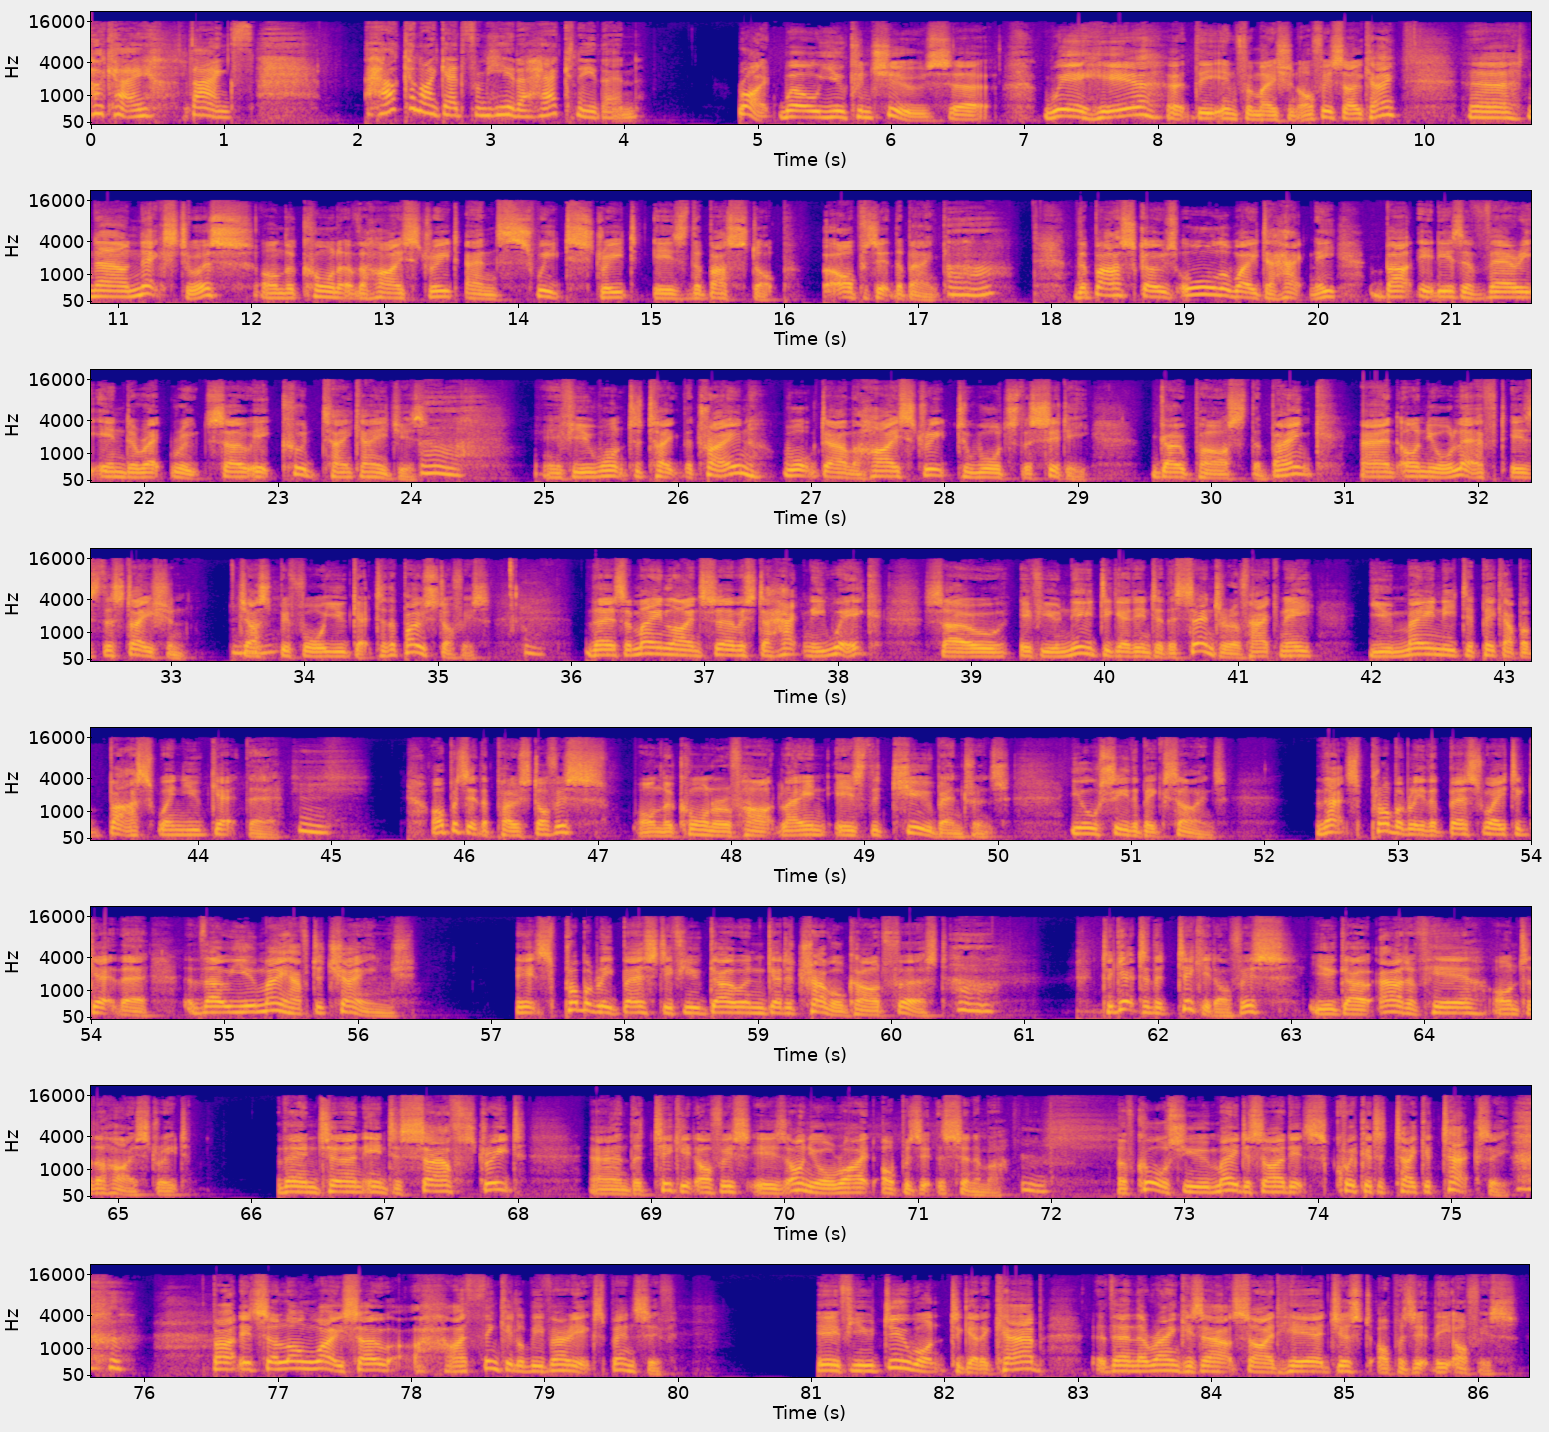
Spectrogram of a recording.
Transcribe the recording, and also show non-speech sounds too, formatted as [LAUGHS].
OK, thanks. How can I get from here to Hackney then? Right, well, you can choose. Uh, we're here at the information office, OK? Uh, now, next to us, on the corner of the High Street and Sweet Street, is the bus stop, opposite the bank. Uh huh. The bus goes all the way to Hackney, but it is a very indirect route, so it could take ages. If you want to take the train, walk down the High Street towards the city. Go past the bank, and on your left is the station, mm-hmm. just before you get to the post office. Mm. There's a mainline service to Hackney Wick, so if you need to get into the centre of Hackney, you may need to pick up a bus when you get there. Hmm. Opposite the post office, on the corner of Hart Lane, is the tube entrance. You'll see the big signs. That's probably the best way to get there, though you may have to change. It's probably best if you go and get a travel card first. Oh, To get to the ticket office, you go out of here onto the High Street. Then turn into South Street, and the ticket office is on your right opposite the cinema. Mm. Of course, you may decide it's quicker to take a taxi. [LAUGHS] but it's a long way, so uh, I think it'll be very expensive. If you do want to get a cab, then the rank is outside here just opposite the office.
